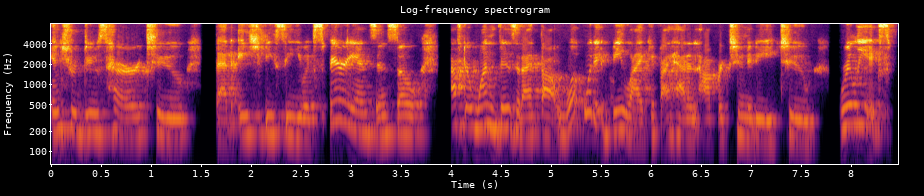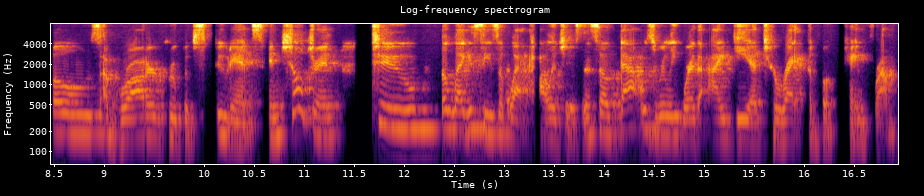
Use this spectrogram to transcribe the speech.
introduce her to that HBCU experience. And so after one visit, I thought, what would it be like if I had an opportunity to really expose a broader group of students and children to the legacies of Black colleges? And so that was really where the idea to write the book came from.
